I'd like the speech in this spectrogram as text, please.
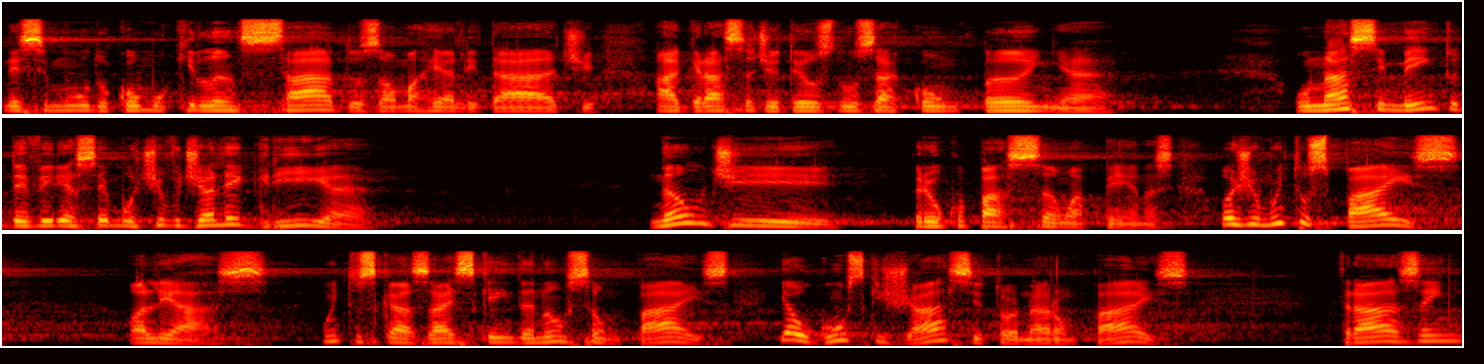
nesse mundo como que lançados a uma realidade, a graça de Deus nos acompanha. O nascimento deveria ser motivo de alegria, não de preocupação apenas. Hoje muitos pais, aliás, muitos casais que ainda não são pais, e alguns que já se tornaram pais, trazem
